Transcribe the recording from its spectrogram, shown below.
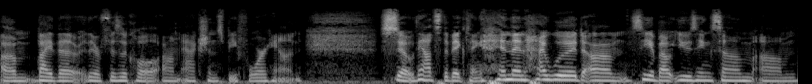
um, by the their physical um, actions beforehand. So that's the big thing. And then I would um, see about using some um,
